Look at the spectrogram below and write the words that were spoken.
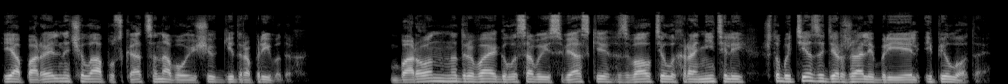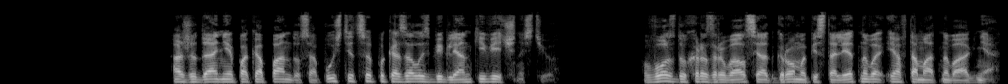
и аппарель начала опускаться на воющих гидроприводах. Барон, надрывая голосовые связки, звал телохранителей, чтобы те задержали Бриэль и пилота. Ожидание, пока пандус опустится, показалось беглянке вечностью. Воздух разрывался от грома пистолетного и автоматного огня.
